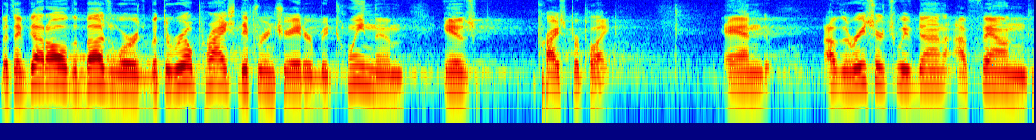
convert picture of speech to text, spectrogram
but they've got all the buzzwords, but the real price differentiator between them is price per plate. And of the research we've done, I've found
